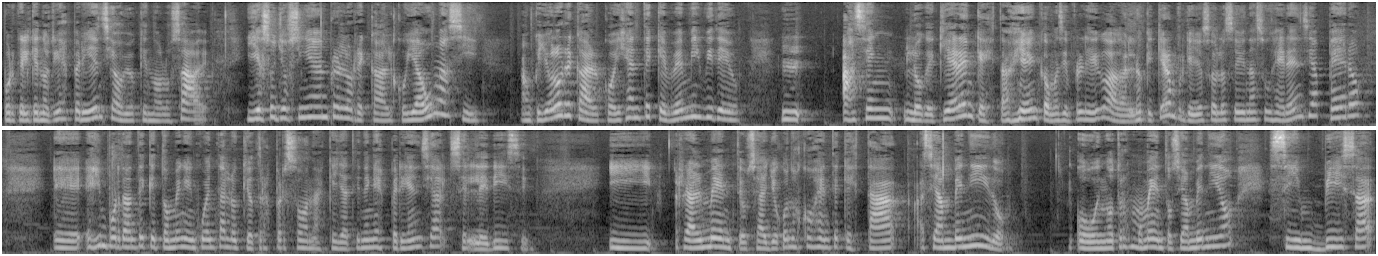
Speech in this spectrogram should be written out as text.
porque el que no tiene experiencia obvio que no lo sabe. Y eso yo siempre lo recalco y aún así, aunque yo lo recalco, hay gente que ve mis videos, hacen lo que quieren, que está bien, como siempre les digo, hagan lo que quieran porque yo solo soy una sugerencia, pero... Eh, es importante que tomen en cuenta lo que otras personas que ya tienen experiencia se le dicen. Y realmente, o sea, yo conozco gente que está, se han venido o en otros momentos se han venido sin visa,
